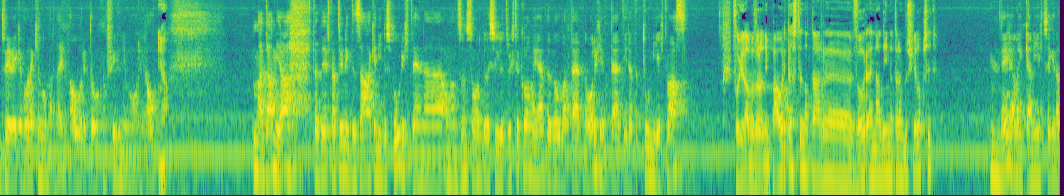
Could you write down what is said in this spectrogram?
twee weken voordat ik in Lombardije val, word ik toch ook nog vierde in Montreal. ja. Maar dan, ja, dat heeft natuurlijk de zaken niet bespoedigd. En eh, om aan zo'n soort blessure terug te komen, je wel wat tijd nodig. En tijd die dat er toen niet echt was. Voel je dat bijvoorbeeld in powertesten, dat daar eh, voor en nadien dat er een verschil op zit? Nee, alleen ik kan niet echt zeggen dat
